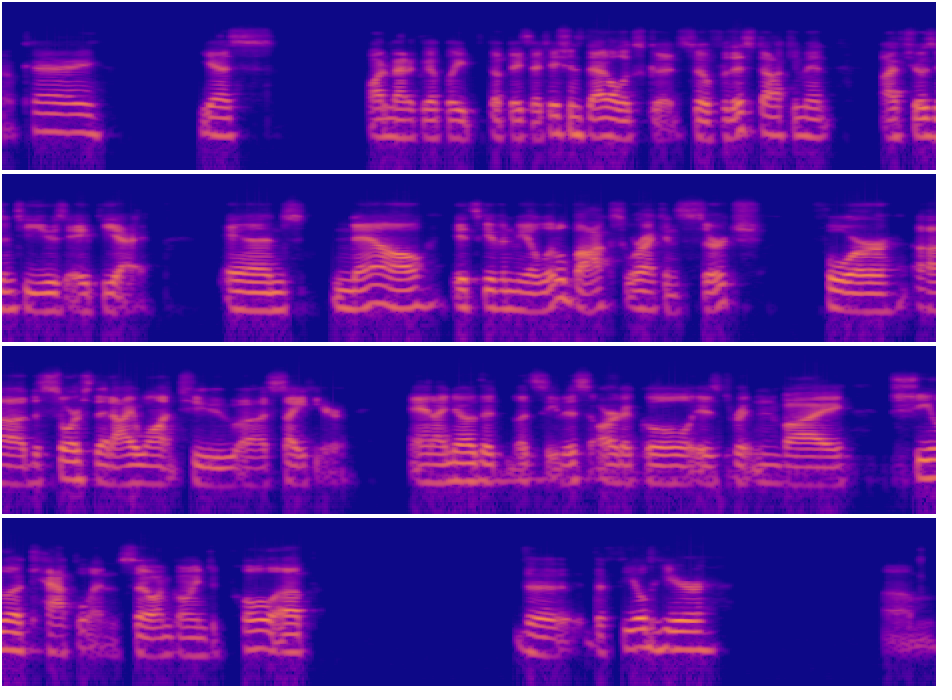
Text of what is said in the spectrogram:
Okay, yes, automatically update, update citations. That all looks good. So for this document, I've chosen to use APA. And now it's given me a little box where I can search for uh, the source that I want to uh, cite here. And I know that, let's see, this article is written by Sheila Kaplan. So I'm going to pull up the, the field here. Um,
